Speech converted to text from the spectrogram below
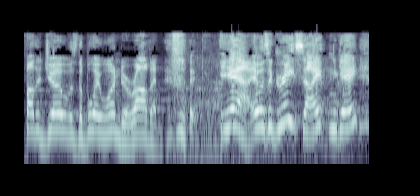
Father Joe was the boy wonder, Robin. Yeah, it was a great sight, okay?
